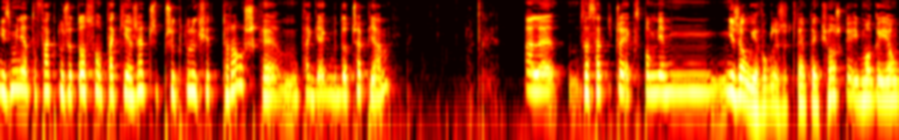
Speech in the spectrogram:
Nie zmienia to faktu, że to są takie rzeczy, przy których się troszkę tak jakby doczepiam, ale zasadniczo, jak wspomniałem, nie żałuję w ogóle, że czytałem tę książkę i mogę ją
